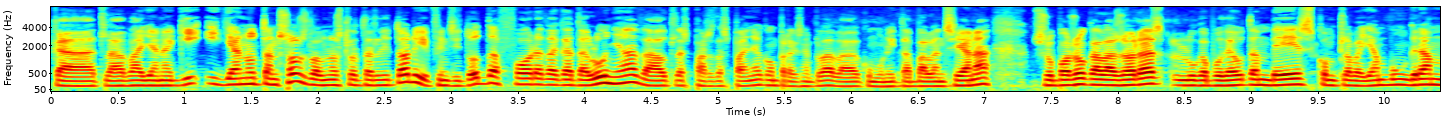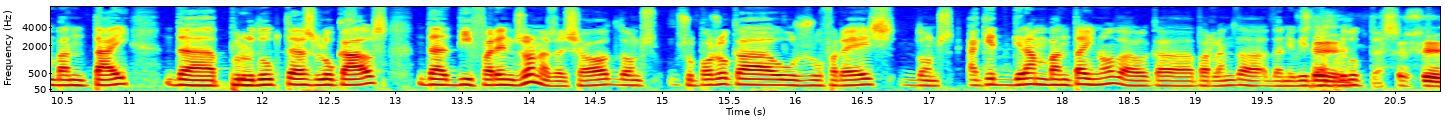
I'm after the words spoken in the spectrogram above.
que treballen aquí i ja no tan sols del nostre territori, fins i tot de fora de Catalunya, d'altres parts d'Espanya, com per exemple la comunitat valenciana. Suposo que aleshores el que podeu també és com treballar amb un gran ventall de productes locals de diferents zones. Això, doncs, suposo que us ofereix doncs, aquest gran ventall no?, del que parlem de, de nivell sí, de productes. Sí, sí,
